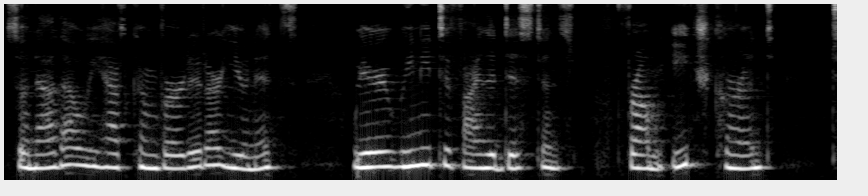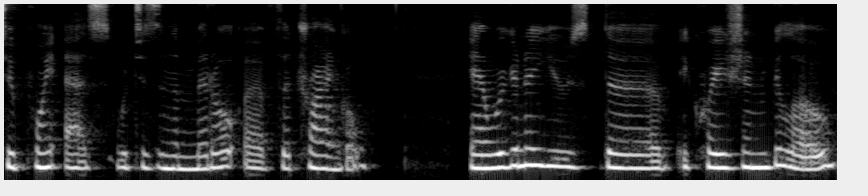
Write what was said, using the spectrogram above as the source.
So now that we have converted our units, we we need to find the distance from each current to point S, which is in the middle of the triangle. And we're going to use the equation below,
